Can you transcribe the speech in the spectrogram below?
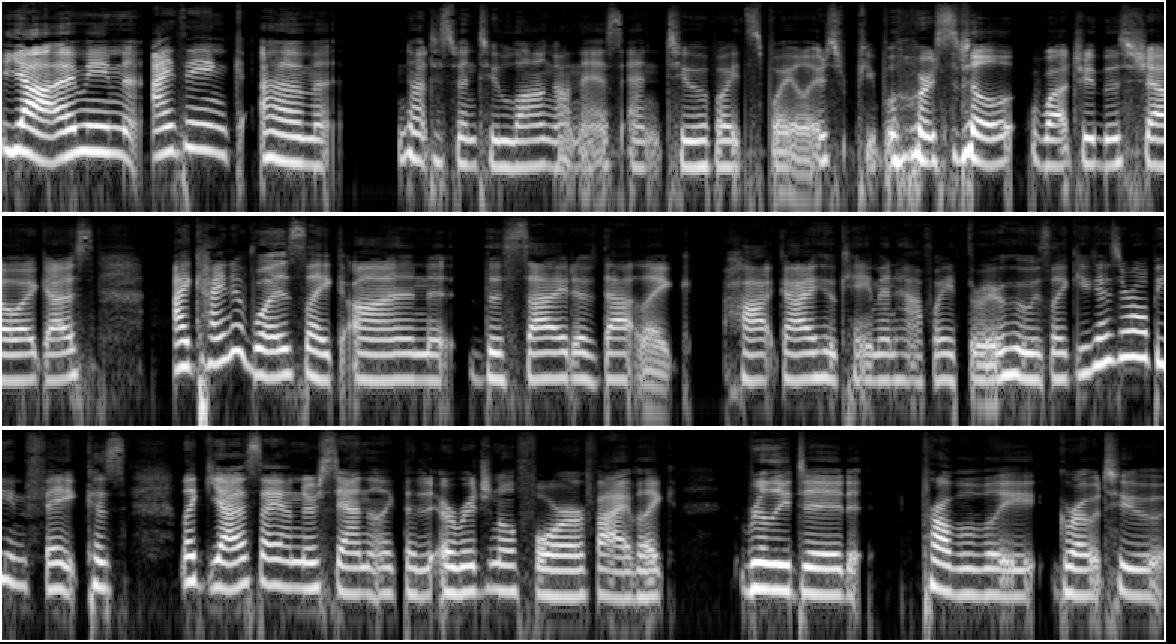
Yeah, I mean, I think um not to spend too long on this and to avoid spoilers for people who are still watching this show, I guess. I kind of was like on the side of that like hot guy who came in halfway through who was like you guys are all being fake cuz like yes, I understand that like the original 4 or 5 like really did probably grow to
